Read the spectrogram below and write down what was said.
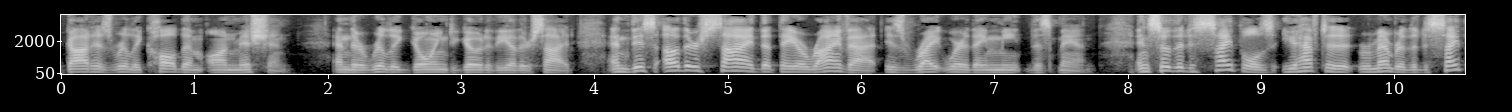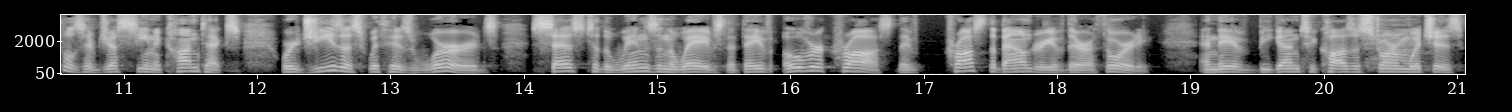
God has really called them on mission and they're really going to go to the other side. And this other side that they arrive at is right where they meet this man. And so the disciples, you have to remember, the disciples have just seen a context where Jesus, with his words, says to the winds and the waves that they've overcrossed, they've crossed the boundary of their authority, and they have begun to cause a storm which is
